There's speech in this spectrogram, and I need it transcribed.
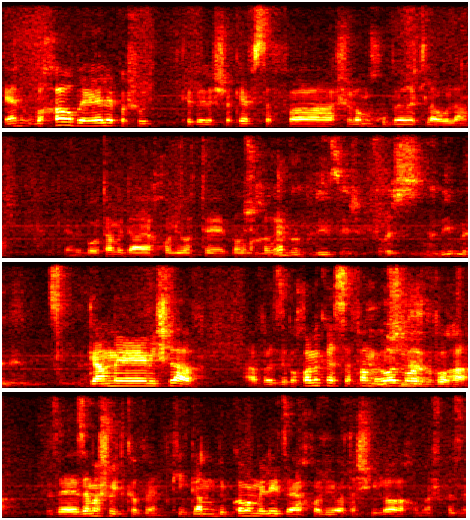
כן? הוא בחר באלה פשוט כדי לשקף שפה שלא מחוברת לעולם. כן? באותה מידה יכול להיות uh, דברים אחרים. במליץ יש הפרש זמנים ביניהם. גם uh, משלב, אבל זה בכל מקרה שפה מאוד משלב. מאוד גבוהה. זה, זה מה שהוא התכוון, כי גם במקום המליץ זה יכול להיות השילוח או משהו כזה.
